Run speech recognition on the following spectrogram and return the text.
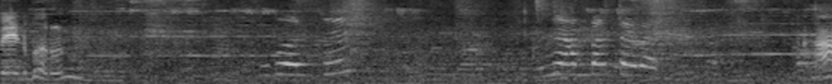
पेट भरून. हा.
